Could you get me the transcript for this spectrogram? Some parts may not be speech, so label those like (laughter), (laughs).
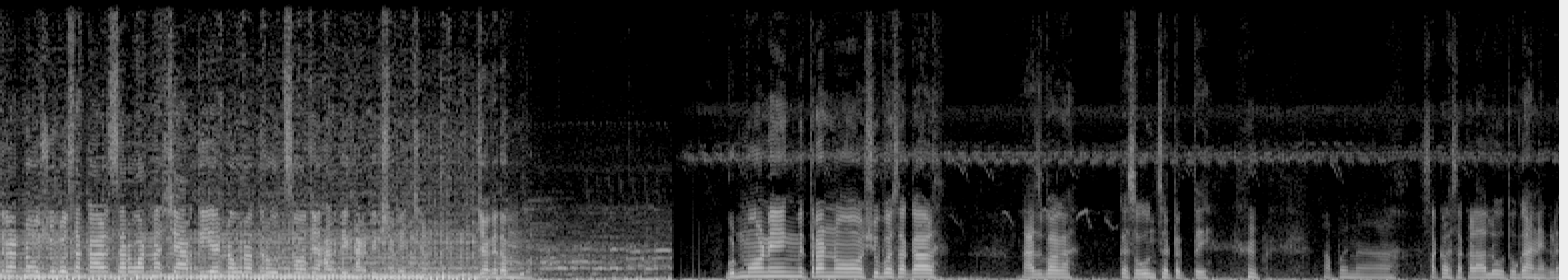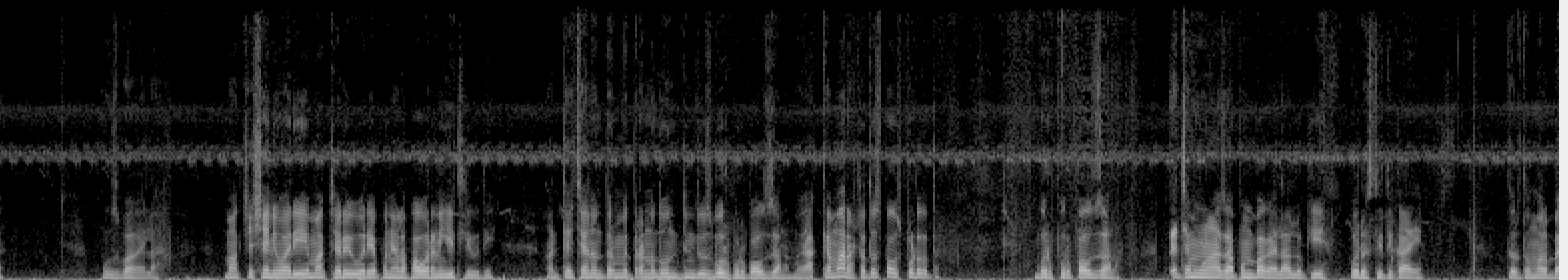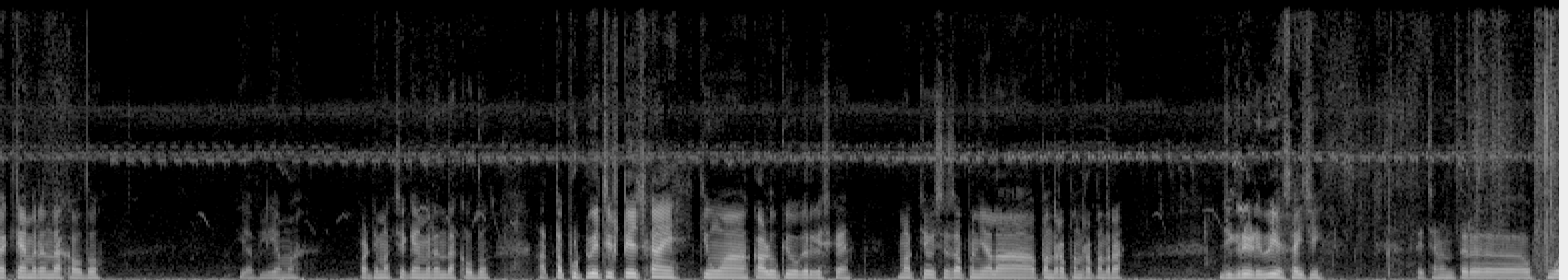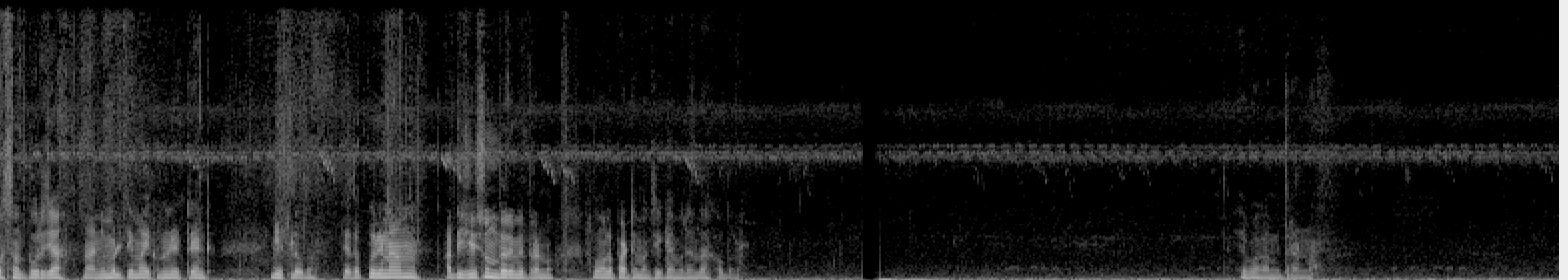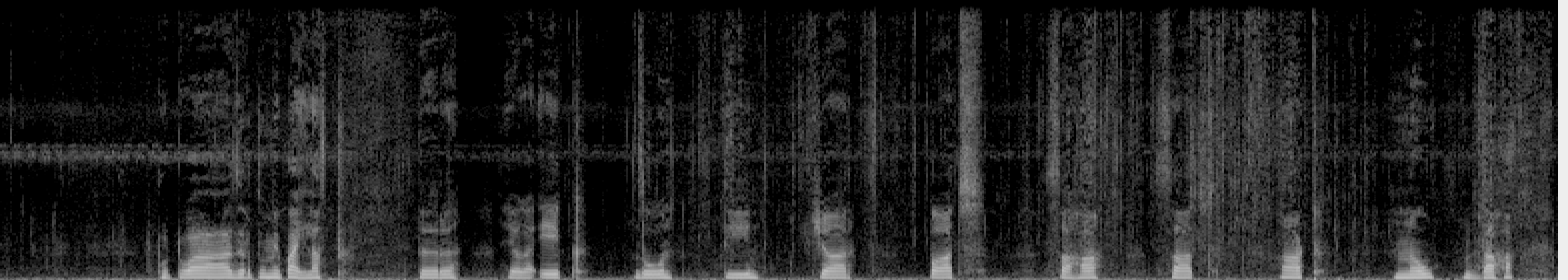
मित्रांनो शुभ सकाळ. सर्वांना शारदीय नवरात्र उत्सवाच्या हार्दिक हार्दिक शुभेच्छा. जगदंब. गुड मॉर्निंग मित्रांनो. शुभ सकाळ. आज बघा कसं उंच टकतंय (laughs) आपण सकाळ सकाळ आलो होतो गाण्याकडं ऊस बघायला. मागच्या शनिवारी मागच्या रविवारी आपण ह्याला फवारणी घेतली होती. आणि त्याच्यानंतर मित्रांनो दोन तीन दिवस भरपूर पाऊस झाला. म्हणजे अख्ख्या महाराष्ट्रातच पाऊस पडत होता. भरपूर पाऊस झाला. त्याच्यामुळं आज आपण बघायला आलो की परिस्थिती काय आहे. तर तुम्हाला बॅक कॅमेऱ्यानं दाखवतो. ही आपली यामा पाठीमागच्या कॅमेऱ्यानं दाखवतो. आत्ता फुटवेची स्टेज काय आहे? किंवा काळोखी वगैरे कशी काय? मागच्या वेळेस आपण याला पंधरा पंधरा पंधरा जी ग्रेड व्ही एस आयची त्याच्यानंतर वसंत ऊर्जा आणि मल्टी मायक्रोन्युट्रेंट घेतलं होतं. त्याचा परिणाम अतिशय सुंदर आहे मित्रांनो. तुम्हाला पाठीमागच्या कॅमेऱ्यानं दाखवतो मी. हे बघा मित्रांनो. फुटवा जर तुम्ही पाहिलात तर हे बघा एक दोन तीन चार पाच सहा सात आठ नऊ दहा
